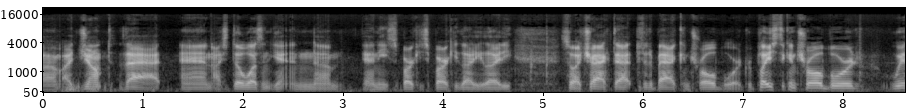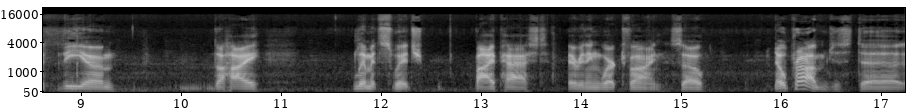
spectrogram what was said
Um, I jumped that and I still wasn't getting um, any sparky sparky lighty lighty. So I tracked that to the back control board. Replaced the control board with the um, the high limit switch, bypassed, everything worked fine. So no problem, just uh,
